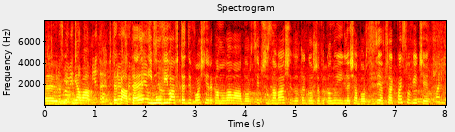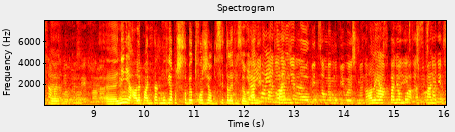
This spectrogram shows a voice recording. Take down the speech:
e, o miała kobietach, które debatę przerywają i ciążę? mówiła wtedy właśnie, reklamowała aborcję, przyznawała się do tego, że wykonuje ileś aborcji. Co jak Państwo wiecie... e, Nie, nie, ale Pani tak mówiła, proszę sobie otworzyć audycję telewizyjną. Pani, Pani nie mówi, co my mówiłyśmy. ale ja z Panią, nie była, jesteśmy pani, z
